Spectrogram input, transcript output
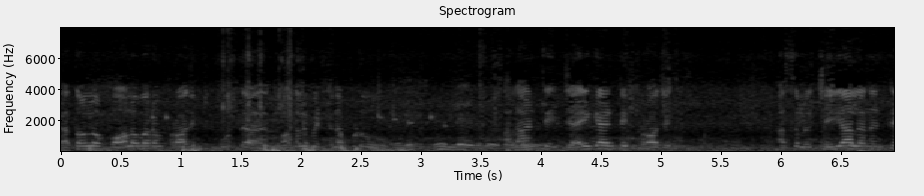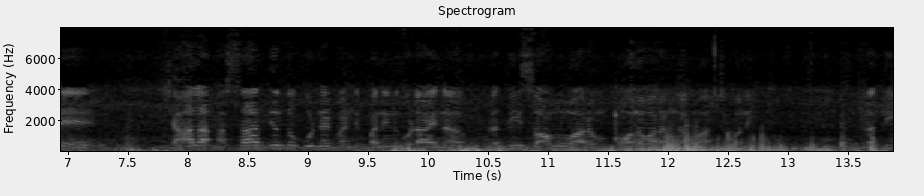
గతంలో పోలవరం ప్రాజెక్ట్ పూర్తి మొదలుపెట్టినప్పుడు అలాంటి జైగాంటిక్ ప్రాజెక్ట్ అసలు చేయాలనంటే చాలా అసాధ్యంతో కూడినటువంటి పనిని కూడా ఆయన ప్రతి సోమవారం పోలవరంగా మార్చుకొని ప్రతి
